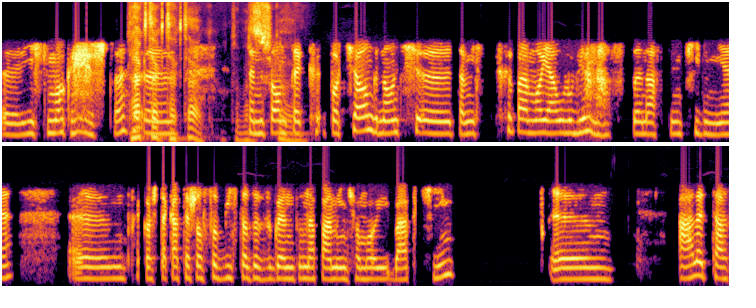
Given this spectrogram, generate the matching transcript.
e, jeśli mogę jeszcze. Tak, tak, tak, tak. ten wątek ciekawe. pociągnąć. E, tam jest chyba moja ulubiona scena w tym filmie. E, jakoś taka też osobista ze względu na pamięć o mojej babci. ale ta,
